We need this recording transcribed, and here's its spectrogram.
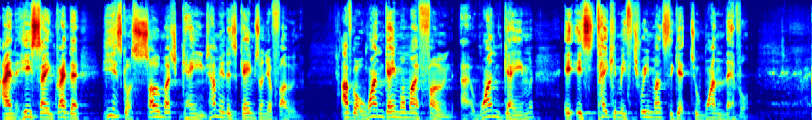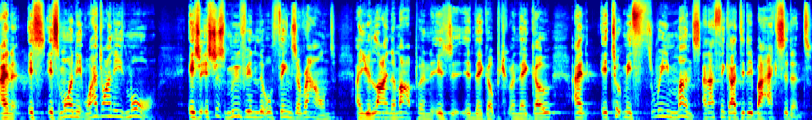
And he's saying, Granddad, he has got so much games. How many of these games on your phone? I've got one game on my phone. Uh, one game it's taken me three months to get to one level. And it's, it's more, why do I need more? It's, it's just moving little things around and you line them up and, and they go, and they go. And it took me three months and I think I did it by accident.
